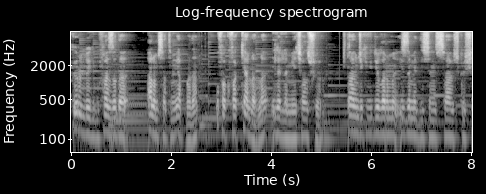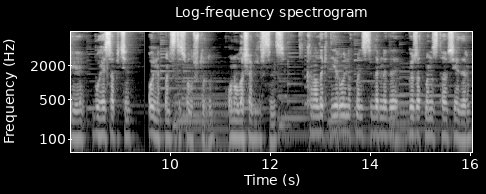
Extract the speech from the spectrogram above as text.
Görüldüğü gibi fazla da alım satım yapmadan ufak ufak karlarla ilerlemeye çalışıyorum. Daha önceki videolarımı izlemediyseniz sağ üst köşeye bu hesap için oynatma listesi oluşturdum. Ona ulaşabilirsiniz. Kanaldaki diğer oynatma listelerine de göz atmanızı tavsiye ederim.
